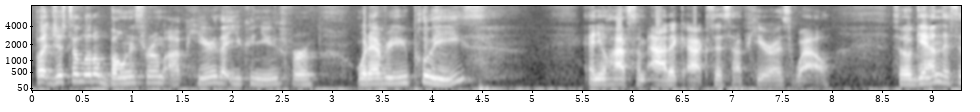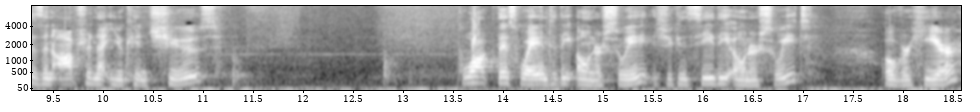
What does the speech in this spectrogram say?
But just a little bonus room up here that you can use for whatever you please. And you'll have some attic access up here as well. So again, this is an option that you can choose walk this way into the owner suite. As you can see the owner suite over here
